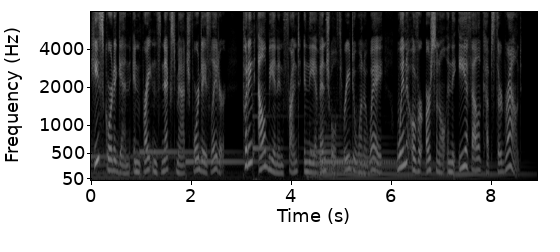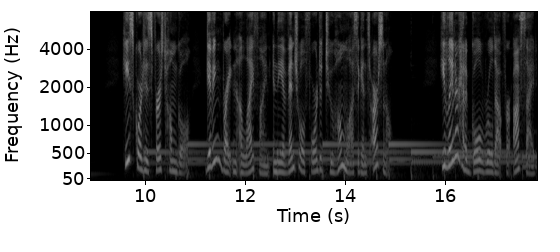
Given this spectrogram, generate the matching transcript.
He scored again in Brighton's next match four days later, putting Albion in front in the eventual 3 1 away win over Arsenal in the EFL Cup's third round. He scored his first home goal, giving Brighton a lifeline in the eventual 4 2 home loss against Arsenal. He later had a goal ruled out for offside,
